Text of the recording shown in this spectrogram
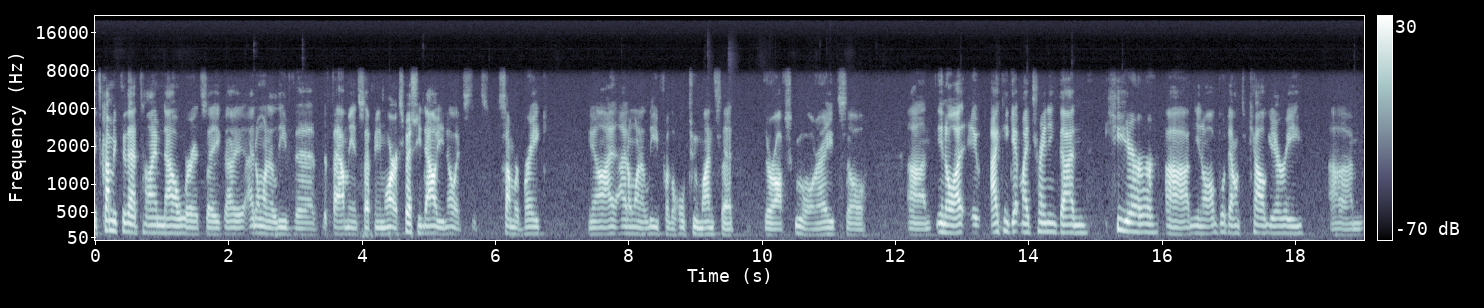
it's coming to that time now where it's like I, I don't want to leave the, the family and stuff anymore, especially now, you know, it's it's summer break. You know, I, I don't want to leave for the whole two months that they're off school, right? So um, you know, I it, I can get my training done here. Um, you know, I'll go down to Calgary. Um,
